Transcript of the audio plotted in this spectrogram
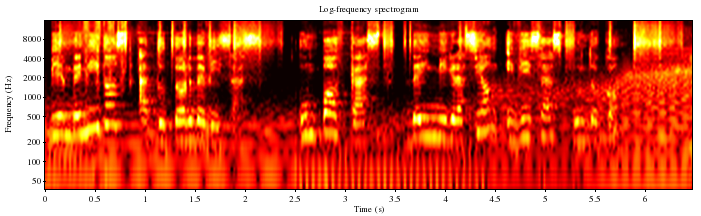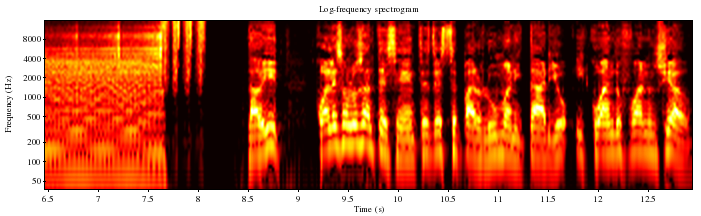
Bienvenidos a Tutor de Visas, un podcast de inmigración y visas.com. David, ¿cuáles son los antecedentes de este parol humanitario y cuándo fue anunciado?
